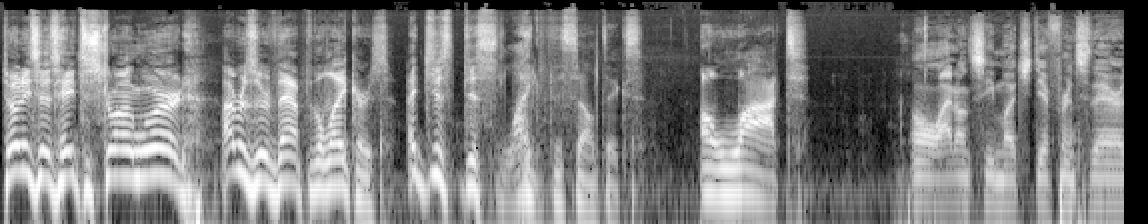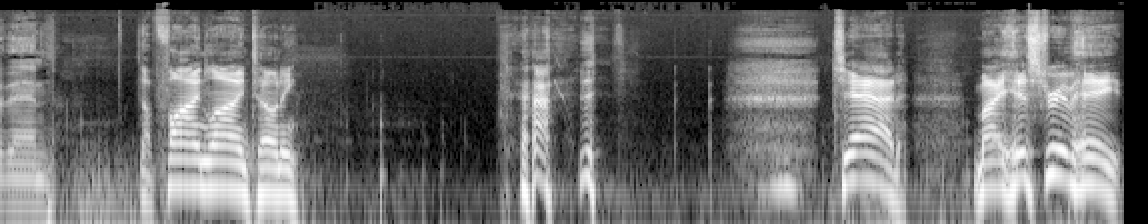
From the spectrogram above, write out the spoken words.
Tony says hate's a strong word. I reserve that for the Lakers. I just dislike the Celtics a lot. Oh, I don't see much difference there then. It's a fine line, Tony. Chad, my history of hate.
